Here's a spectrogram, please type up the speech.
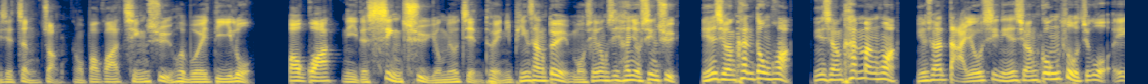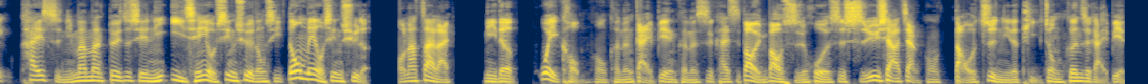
些症状，哦，包括情绪会不会低落，包括你的兴趣有没有减退。你平常对某些东西很有兴趣，你很喜欢看动画，你很喜欢看漫画，你很喜欢打游戏，你很喜欢工作，结果诶，开始你慢慢对这些你以前有兴趣的东西都没有兴趣了。哦，那再来你的胃口哦，可能改变，可能是开始暴饮暴食，或者是食欲下降哦，导致你的体重跟着改变。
